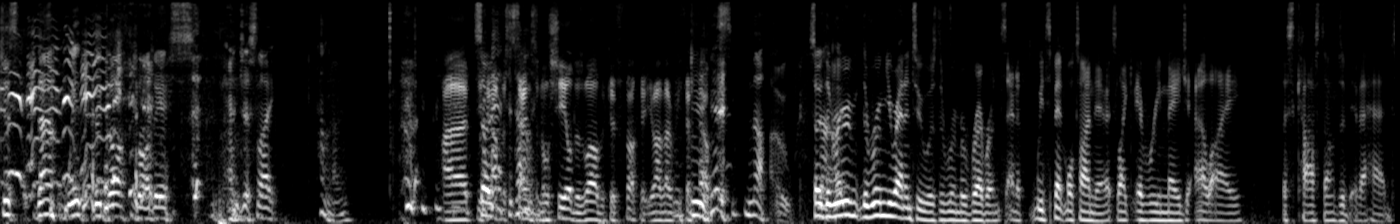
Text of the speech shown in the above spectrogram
Just that with the goth bodice, and just like, hello. Uh, you So- can have a To die. sentinel shield as well because fuck it, you have everything else. no. So No, the I- room, the room you ran into was the room of reverence, and if we'd spent more time there, it's like every major ally this cast arms have ever had,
